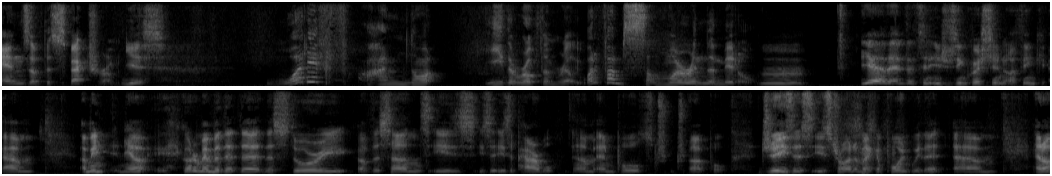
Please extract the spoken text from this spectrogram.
ends of the spectrum. Yes. What if I'm not either of them, really? What if I'm somewhere in the middle? Mm. Yeah, that, that's an interesting question. I think. Um, I mean, now got to remember that the the story of the sons is is, is a parable, um, and Paul's tr- tr- uh, Paul Jesus is trying to make a point with it. Um, and I,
